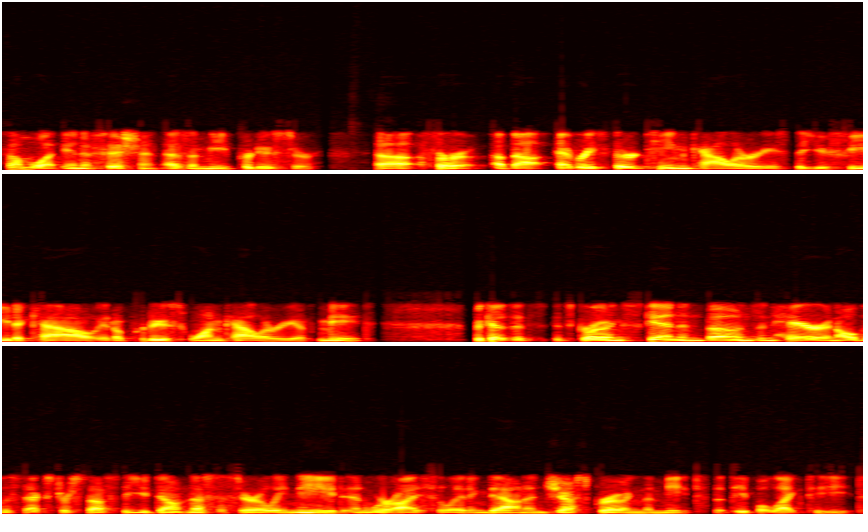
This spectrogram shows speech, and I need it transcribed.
somewhat inefficient as a meat producer. Uh, for about every 13 calories that you feed a cow, it'll produce one calorie of meat. because it's it's growing skin and bones and hair and all this extra stuff that you don't necessarily need, and we're isolating down and just growing the meat that people like to eat.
